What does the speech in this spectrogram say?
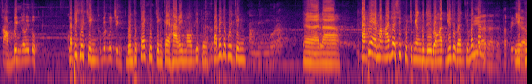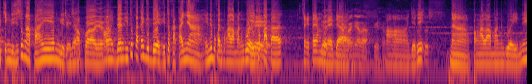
Kambing kali itu. Tapi kucing Tapi kucing. bentuknya kucing kayak harimau gitu tapi itu kucing Kambing anggora. nah, nah tapi emang ada sih kucing yang gede banget gitu kan cuman Iya, kan ada, ada. Tapi ya ya, kucing di situ ngapain gitu kucing kan siapa, ya oh, kan? dan itu katanya gede itu katanya ini bukan pengalaman gue itu Iya, iya. kata cerita yang Ya, beredar Katanya lah, oke. oke. Ah, jadi Terus, terus. nah pengalaman gue ini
